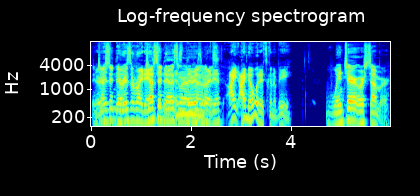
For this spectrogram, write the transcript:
and There is, Justin there knows- is a right Justin answer. Justin knows this. where I'm There is going a right answer. I, I know what it's going to be. Winter or summer?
